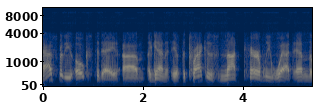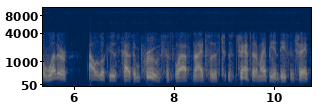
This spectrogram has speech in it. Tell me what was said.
As for the Oaks today, um, again, if the track is not terribly wet and the weather outlook is has improved since last night, so there's, a chance that it might be in decent shape.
